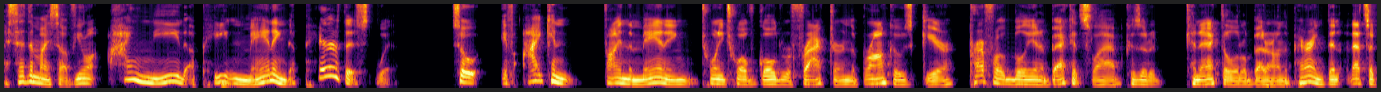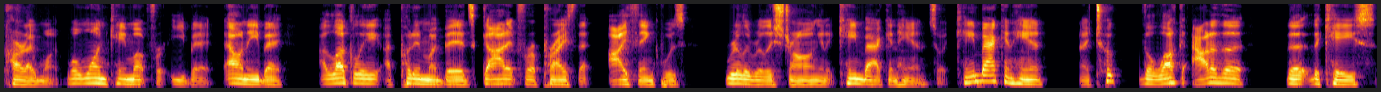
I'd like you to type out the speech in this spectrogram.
I said to myself, you know, I need a Peyton Manning to pair this with. So if I can find the Manning 2012 gold refractor in the Broncos gear, preferably in a Beckett slab because it would connect a little better on the pairing, then that's a card I want. Well, one came up for eBay, out on eBay. I luckily I put in my bids, got it for a price that I think was really, really strong, and it came back in hand. So it came back in hand, and I took the luck out of the the the case.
